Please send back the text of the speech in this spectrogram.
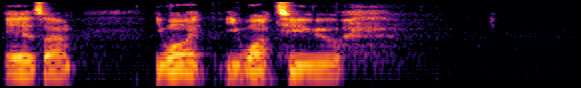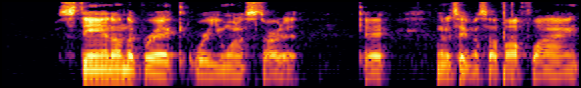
is um, you want you want to stand on the brick where you want to start it. Okay, I'm going to take myself offline.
